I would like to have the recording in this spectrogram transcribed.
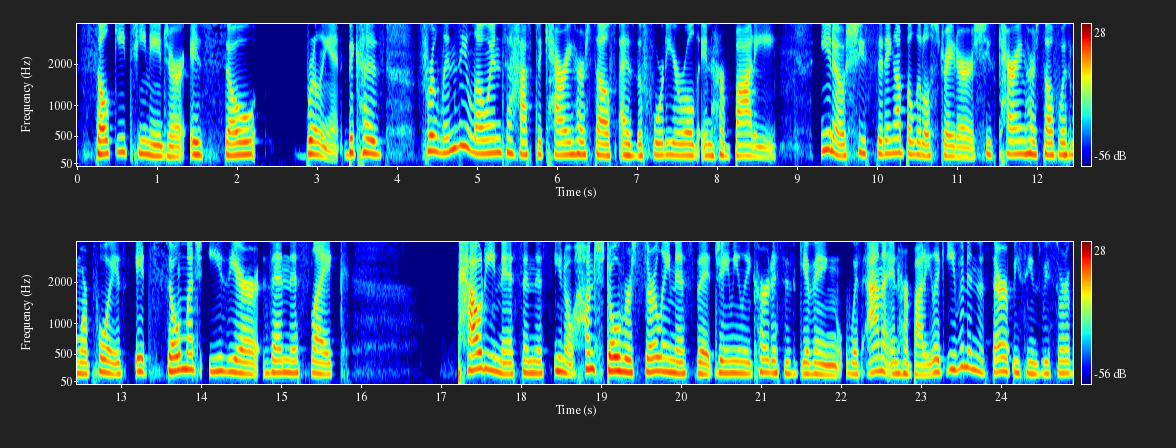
sulky teenager is so brilliant because for Lindsay Lohan to have to carry herself as the 40 year old in her body, you know, she's sitting up a little straighter, she's carrying herself with more poise. It's so much easier than this, like, poutiness and this, you know, hunched over surliness that Jamie Lee Curtis is giving with Anna in her body. Like even in the therapy scenes, we sort of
